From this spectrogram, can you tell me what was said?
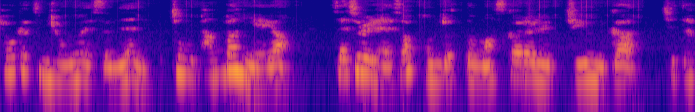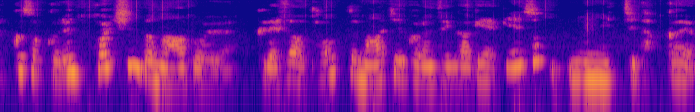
저 같은 경우에서는 보통 반반이에요. 세수를 해서 번졌던 마스카라를 지우니까 제 다크서클은 훨씬 더 나아 보여요. 그래서 더욱더 나아질 거란 생각에 계속 눈 밑을 닦아요.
